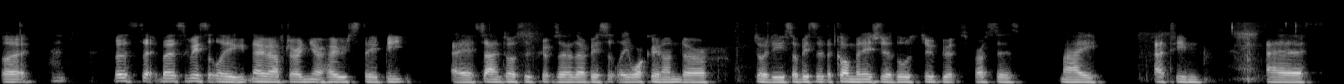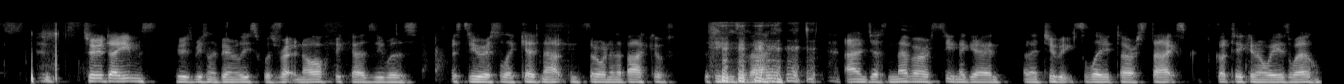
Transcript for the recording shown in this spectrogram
But but it's, but it's basically now after in your house they beat uh, Santos's group, so they're basically working under So basically the combination of those two groups versus my a team Uh, Two Dimes, who's recently been released, was written off because he was mysteriously kidnapped and thrown in the back of the team's van and just never seen again. And then two weeks later, Stacks got taken away as well.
